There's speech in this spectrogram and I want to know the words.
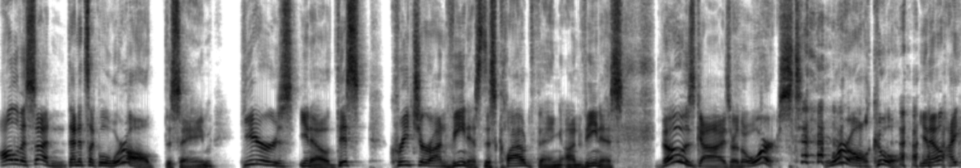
all of a sudden, then it's like, well, we're all the same. Here's you know this creature on Venus, this cloud thing on Venus. Those guys are the worst. We're all cool, you know. I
